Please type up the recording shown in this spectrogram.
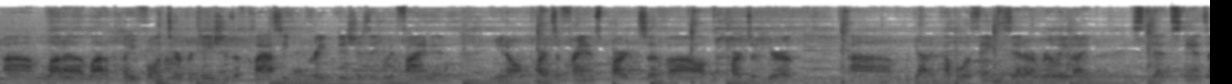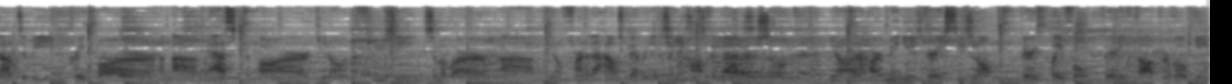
Um, a lot of a lot of playful interpretations of classic crepe dishes that you would find in you know, parts of France, parts of uh, parts of Europe. Um, we got a couple of things that are really like that stands out to be crepe bar um, esque are you know infusing some of our um, you know front of the house beverages like the batter. So you know our, our, menu is very seasonal, very playful, very thought provoking,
